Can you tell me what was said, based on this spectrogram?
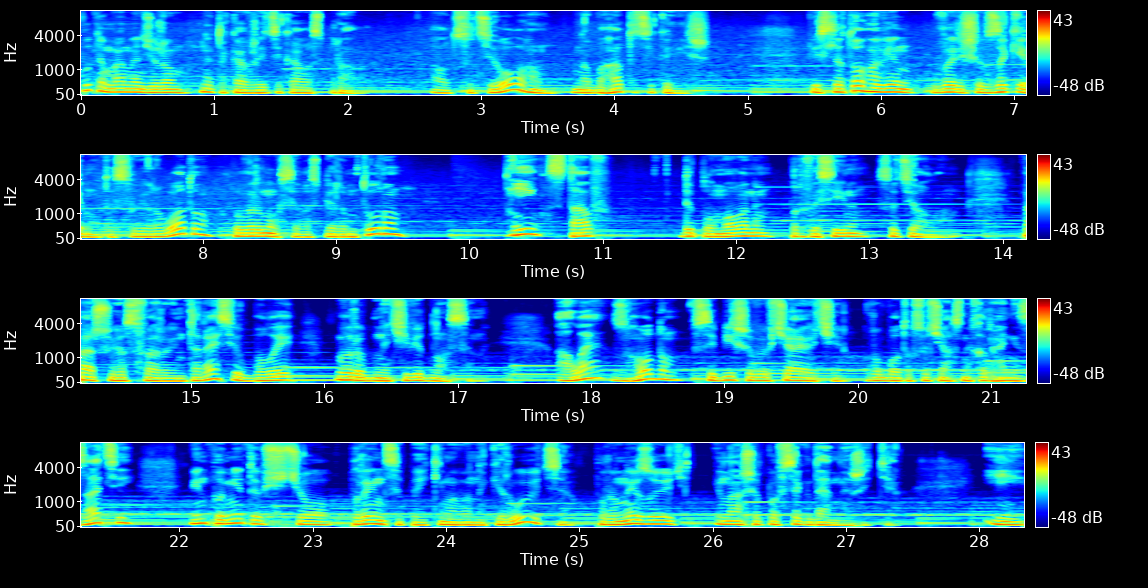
бути менеджером не така вже цікава справа, а от соціологом набагато цікавіше. Після того він вирішив закинути свою роботу, повернувся в аспірантуру і став дипломованим професійним соціологом. Першою сферою інтересів були виробничі відносини. Але згодом, все більше вивчаючи роботу сучасних організацій, він помітив, що принципи, якими вони керуються, пронизують і наше повсякденне життя. І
